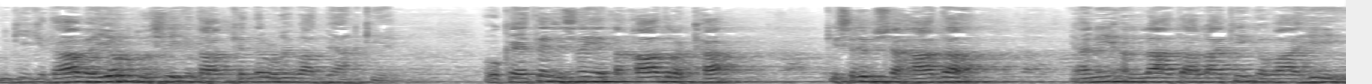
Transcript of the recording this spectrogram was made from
ان کی کتاب ہے اور دوسری کتاب کے اندر انہیں بات بیان کی ہے۔ وہ کہتے ہیں، جس نے اعتقاد رکھا کہ صرف شہادہ یعنی اللہ تعالیٰ کی گواہی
